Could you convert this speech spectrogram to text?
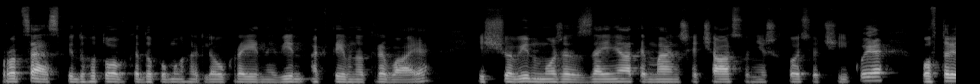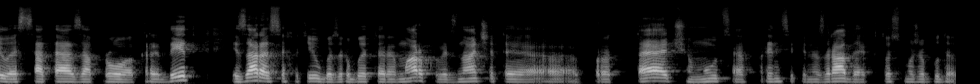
процес підготовки допомоги для України він активно триває, і що він може зайняти менше часу, ніж хтось очікує. Повторилася теза про кредит, і зараз я хотів би зробити ремарку, відзначити е, про те, чому це в принципі не зрада, як хтось може буде,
